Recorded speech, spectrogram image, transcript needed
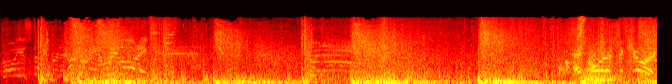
Throwing a stun grenade. Cover me, reloading. Headquarters secured.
